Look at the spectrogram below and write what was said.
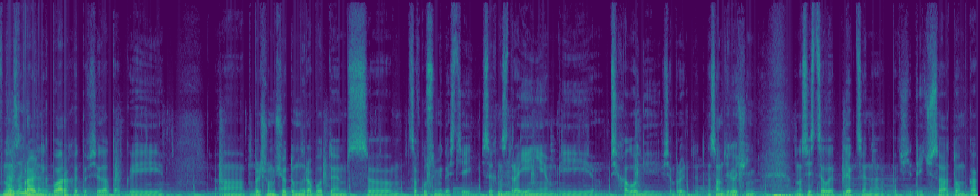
в Ну, в правильных так? барах это всегда так, и по большому счету мы работаем с, со вкусами гостей, с их настроением mm-hmm. и психологией и всем прочим. Это на самом деле очень... У нас есть целая лекция на почти три часа о том, как,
